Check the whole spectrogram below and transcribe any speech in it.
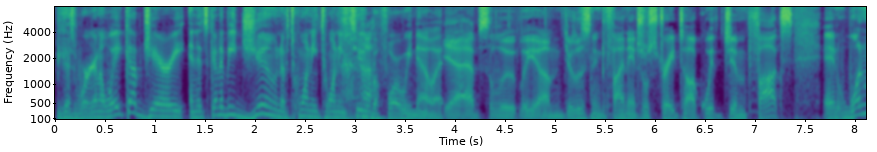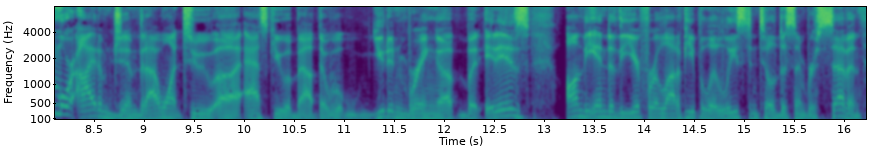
because we're going to wake up, Jerry, and it's going to be June of 2022 before we know it. Yeah, absolutely. Um, you're listening to Financial Straight Talk with Jim Fox. And one more item, Jim, that I want to uh, ask you about that you didn't bring up, but it is on the end of the year for a lot of people, at least until December 7th.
